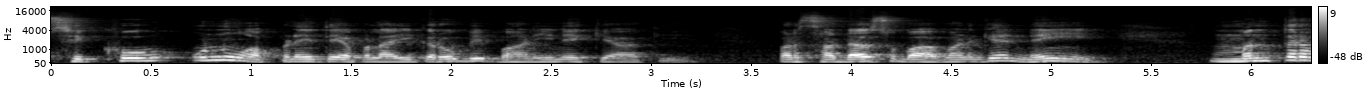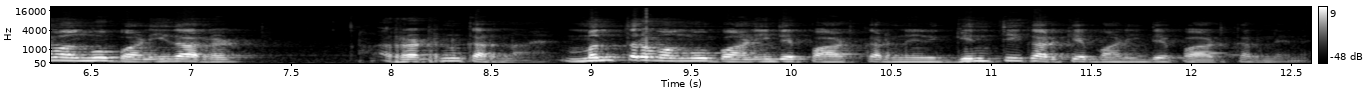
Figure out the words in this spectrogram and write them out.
ਸਿੱਖੋ, ਉਹਨੂੰ ਆਪਣੇ ਤੇ ਅਪਲਾਈ ਕਰੋ ਵੀ ਬਾਣੀ ਨੇ ਕਿਹਾ ਕੀ। ਪਰ ਸਾਡਾ ਸੁਭਾਅ ਬਣ ਗਿਆ, ਨਹੀਂ। ਮੰਤਰ ਵਾਂਗੂ ਬਾਣੀ ਦਾ ਰਟ ਰਟਨ ਕਰਨਾ ਹੈ। ਮੰਤਰ ਵਾਂਗੂ ਬਾਣੀ ਦੇ ਪਾਠ ਕਰਨੇ ਨੇ, ਗਿਣਤੀ ਕਰਕੇ ਬਾਣੀ ਦੇ ਪਾਠ ਕਰਨੇ ਨੇ।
